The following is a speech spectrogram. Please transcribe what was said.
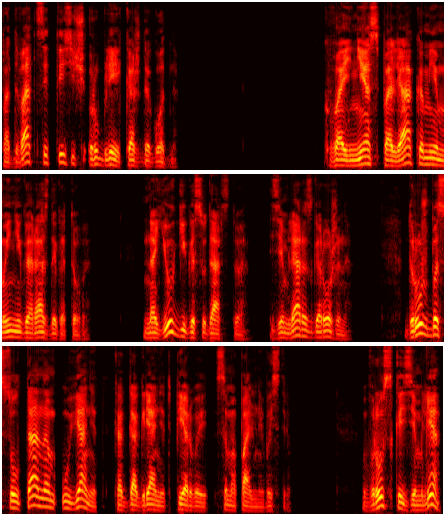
по 20 тысяч рублей каждогодно. К войне с поляками мы не гораздо готовы. На юге государства земля разгорожена. Дружба с султаном увянет, когда грянет первый самопальный выстрел. В русской земле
